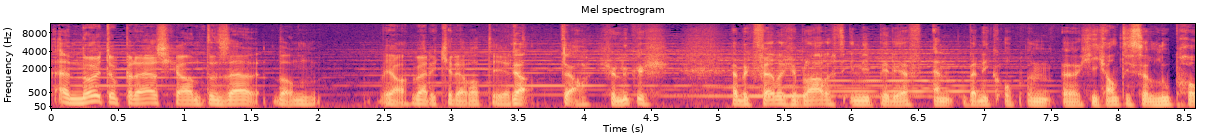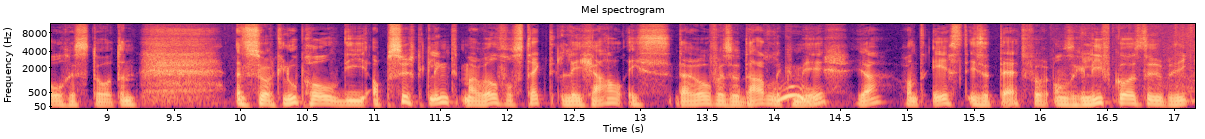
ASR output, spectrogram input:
en nooit op reis gaan, tenzij dan ja, werkgerelateerd. Ja, ja, gelukkig heb ik verder gebladerd in die pdf en ben ik op een eh, gigantische loophole gestoten. Een soort loophole die absurd klinkt, maar wel volstrekt legaal is. Daarover zo dadelijk meer, ja? Want eerst is het tijd voor onze geliefkoosde rubriek.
